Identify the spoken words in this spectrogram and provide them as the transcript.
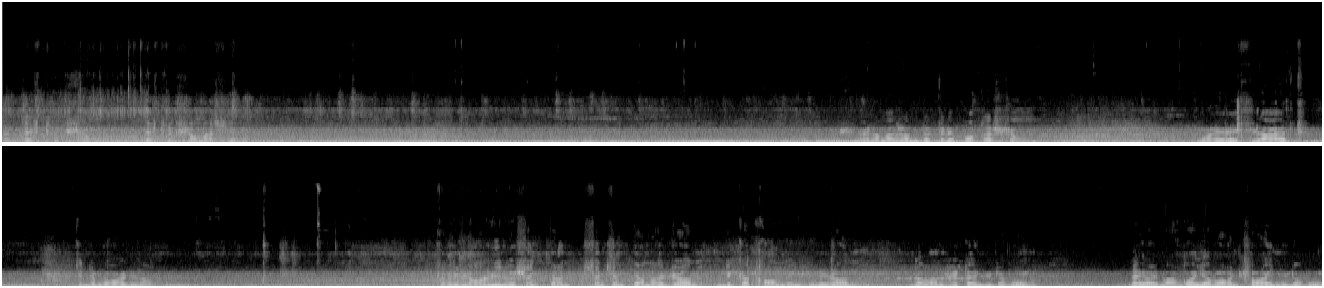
La destruction, destruction massive. Dans ma zone de téléportation. Bon, Eric, il arrête. C'est vivants. J'avais vu en lui le 5 cinquième Père Noël jaune, des 4 ans des Gilets jaunes, d'avant que j'étais à Nuit debout. D'ailleurs, il va re y avoir une soirée Nuit debout,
